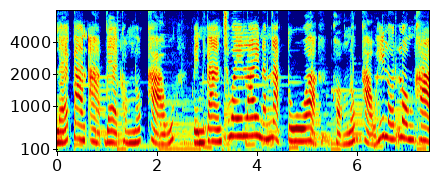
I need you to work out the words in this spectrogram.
และการอาบแดดของนกเขา เป็นการช่วยไล่น้ำหนักตัวของนกเขาให้ลดลงค่ะ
